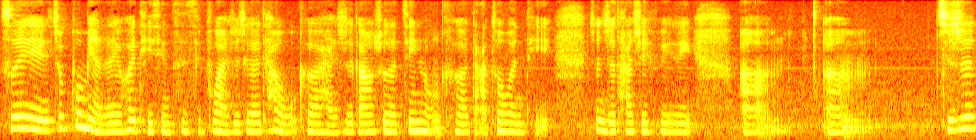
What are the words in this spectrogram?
所以就不免的也会提醒自己，不管是这个跳舞课，还是刚刚说的金融课、答错问题，甚至 touchy feely，嗯嗯。其实，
